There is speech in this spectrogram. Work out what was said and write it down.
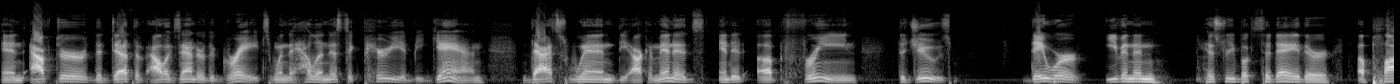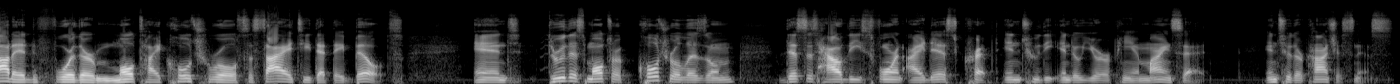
And after the death of Alexander the Great, when the Hellenistic period began, that's when the Achaemenids ended up freeing the Jews. They were, even in history books today, they're applauded for their multicultural society that they built. And through this multiculturalism, this is how these foreign ideas crept into the Indo European mindset, into their consciousness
